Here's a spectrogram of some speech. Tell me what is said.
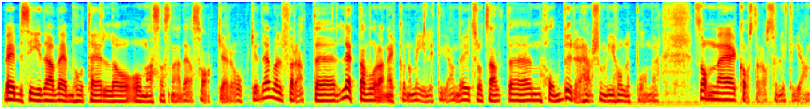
webbsida, webbhotell och, och massa sådana där saker. Och det är väl för att eh, lätta vår ekonomi lite grann. Det är ju trots allt en hobby det här som vi håller på med. Som eh, kostar oss lite grann.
